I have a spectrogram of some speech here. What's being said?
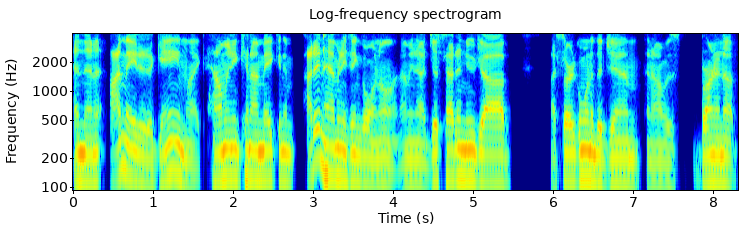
and then I made it a game like how many can I make in I didn't have anything going on. I mean, I just had a new job. I started going to the gym and I was burning up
